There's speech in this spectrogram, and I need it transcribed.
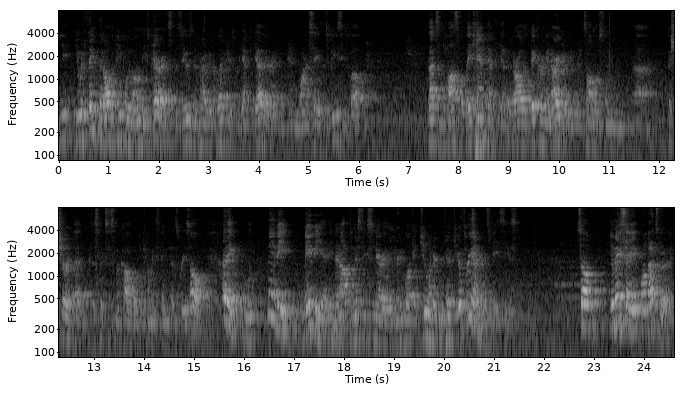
You, you would think that all the people who own these parrots, the zoos and the private collectors, would get together and, and want to save the species. Well, that's impossible. They can't get together. They're always bickering and arguing, and it's almost in, uh, assured that the Spix's macaw will become extinct as a result. I think maybe, maybe in an optimistic scenario, you could look at 250 or 300 species. So you may say, well, that's good,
